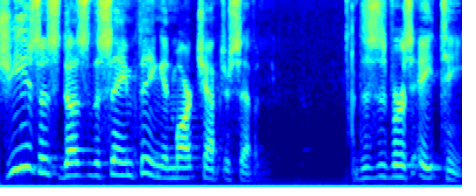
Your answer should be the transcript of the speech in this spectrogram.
Jesus does the same thing in Mark chapter 7. This is verse 18.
